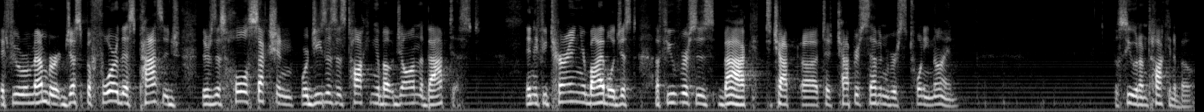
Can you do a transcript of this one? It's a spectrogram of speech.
If you remember, just before this passage, there's this whole section where Jesus is talking about John the Baptist. And if you turn in your Bible just a few verses back to, chap- uh, to chapter 7, verse 29, you'll see what I'm talking about.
